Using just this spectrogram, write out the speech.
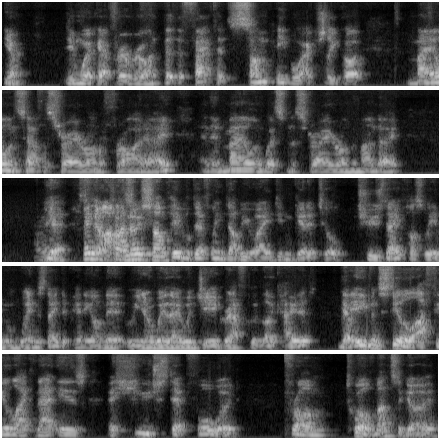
you know, didn't work out for everyone. But the fact that some people actually got mail in South Australia on a Friday and then mail in Western Australia on the Monday. I mean, Yeah, and I, I know some people definitely in WA didn't get it till Tuesday, possibly even Wednesday, depending on their you know where they were geographically located. But even still, I feel like that is a huge step forward from 12 months ago,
